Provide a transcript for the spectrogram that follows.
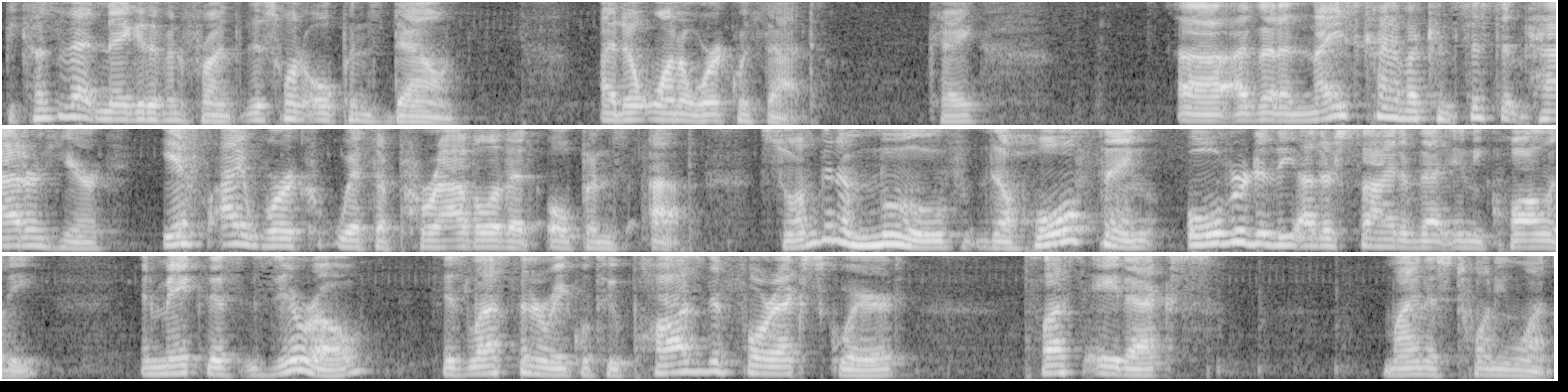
because of that negative in front, this one opens down. I don't want to work with that. Okay, uh, I've got a nice kind of a consistent pattern here if I work with a parabola that opens up. So I'm going to move the whole thing over to the other side of that inequality and make this 0 is less than or equal to positive 4x squared plus 8x minus 21.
